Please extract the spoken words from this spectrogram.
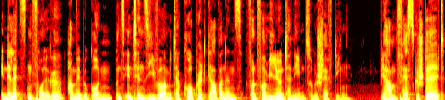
In der letzten Folge haben wir begonnen, uns intensiver mit der Corporate Governance von Familienunternehmen zu beschäftigen. Wir haben festgestellt,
